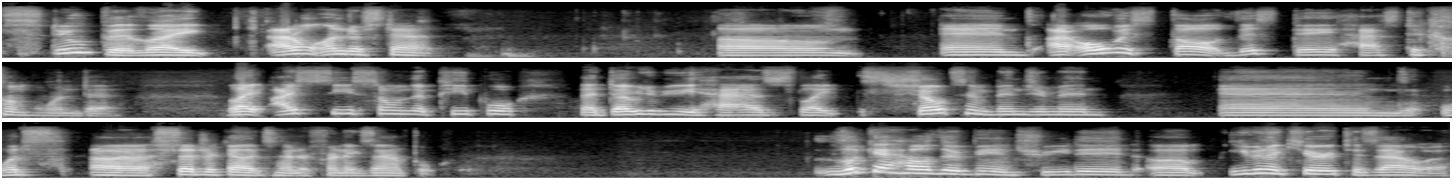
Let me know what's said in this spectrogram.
stupid. Like I don't understand. Um, and I always thought this day has to come one day. Like I see some of the people that WWE has, like Shelton Benjamin and what's uh Cedric Alexander for an example. Look at how they're being treated. Um, even Akira Tozawa.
